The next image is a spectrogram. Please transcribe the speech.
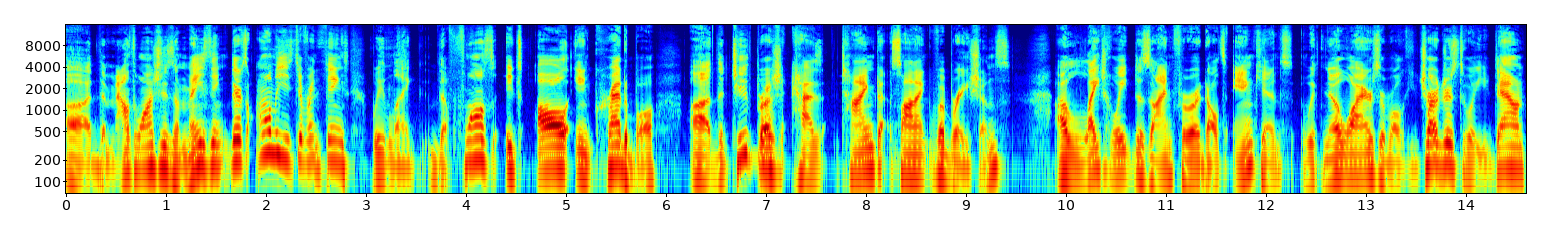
Uh, the mouthwash is amazing. There's all these different things. We like the floss. It's all incredible. Uh, the toothbrush has timed sonic vibrations, a lightweight design for adults and kids with no wires or bulky chargers to weigh you down,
